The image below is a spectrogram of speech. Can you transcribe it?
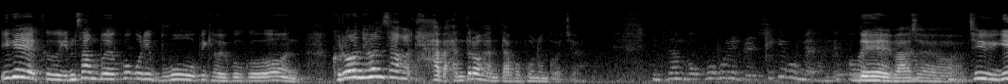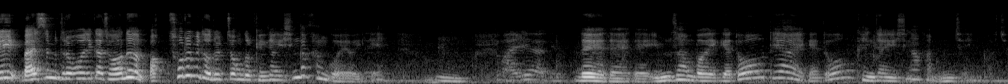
이게 그 임산부의 코골이 무호흡이 결국은 그런 현상을 다 만들어 간다고 보는 거죠. 임산부 코골이를 시기 보면 안 될 것 같아요. 네, 맞아요. 지금 얘 말씀 들어보니까 저는 막 소름이 돋을 정도로 굉장히 심각한 거예요, 이게. 네, 음. 좀 알려야겠어요. 네, 네, 네. 임산부에게도 태아에게도 굉장히 심각한 문제인 거죠.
